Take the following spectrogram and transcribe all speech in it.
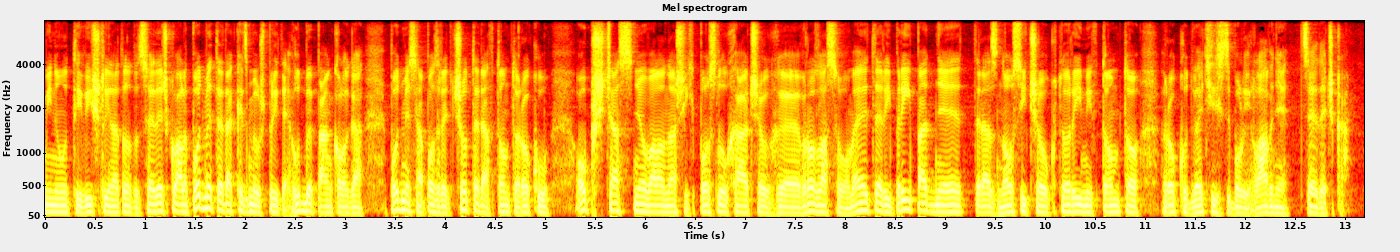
minúty, vyšli na tomto CD, ale poďme teda, keď sme už pri tej hudbe, pán kolega, poďme sa pozrieť, čo teda v tomto roku obšťastňovalo našich poslucháčov v rozhlasovom éteri, prípadne teraz nosičov, ktorými v tomto roku 2000 boli hlavne CDčka.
